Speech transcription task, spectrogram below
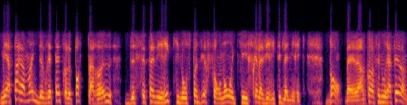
Mais apparemment, il devrait être le porte-parole de cette Amérique qui n'ose pas dire son nom et qui ferait la vérité de l'Amérique. Bon, ben encore, ça nous rappelle,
